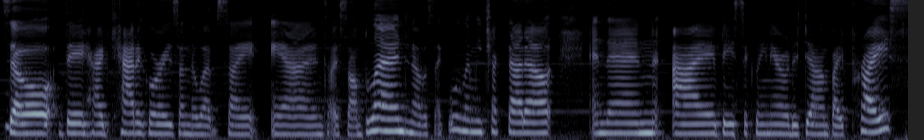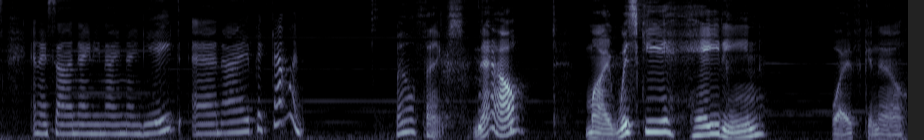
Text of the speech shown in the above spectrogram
So they had categories on the website and I saw blend and I was like, "Oh, let me check that out." And then I basically narrowed it down by price and I saw 99.98 and I picked that one. Well, thanks. Now, my whiskey hating wife can now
